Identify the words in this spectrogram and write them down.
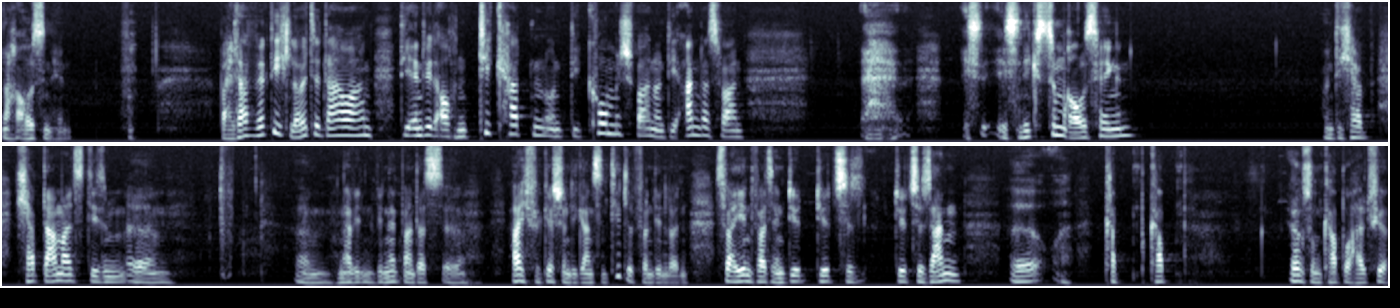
nach außen hin. Weil da wirklich Leute da waren, die entweder auch einen Tick hatten und die komisch waren und die anders waren. Ist, ist nichts zum Raushängen. Und ich habe ich hab damals diesem, ähm, ähm, na, wie, wie, nennt man das? Äh, ah, ich vergesse schon die ganzen Titel von den Leuten. Es war jedenfalls ein Diözesan äh, irgend so ein Kapo halt für,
